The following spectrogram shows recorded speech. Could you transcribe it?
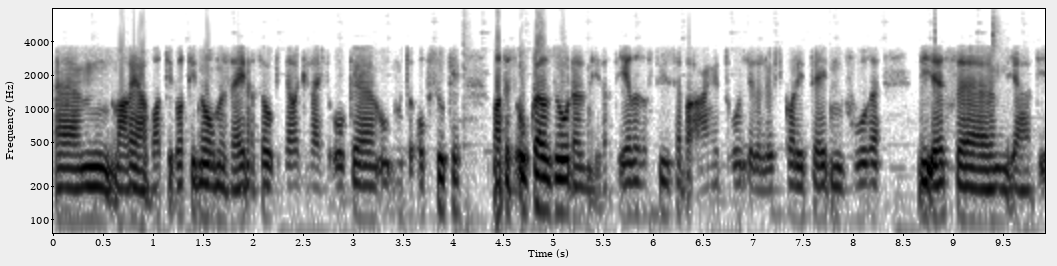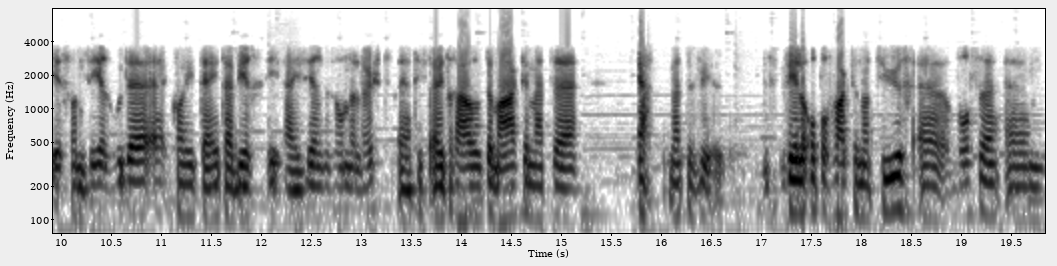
Ehm, maar ja, wat die, wat die normen zijn, dat zou ik eerlijk gezegd ook, uh, ook moeten opzoeken. Maar het is ook wel zo dat, dat eerdere studies hebben aangetoond dat de luchtkwaliteit in voeren die is, uh, ja, die is van zeer goede uh, kwaliteit. We hebben hier zeer gezonde lucht. het heeft uiteraard ook te maken met, ja, met de, ve de, vele oppervlakte natuur, bossen, um,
